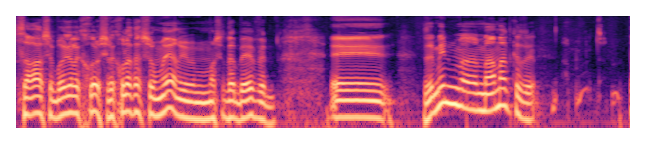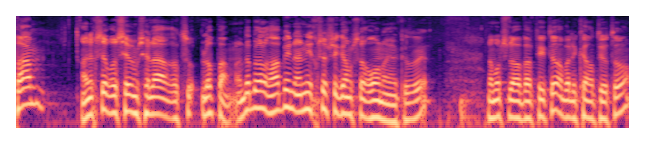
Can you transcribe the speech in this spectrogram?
שרה שברגע לקחו, שלקחו לה את השומר, היא ממש הייתה באבן. זה זה מין מעמד כזה. פעם, אני חושב ראשי ממשלה רצו, לא פעם, אני מדבר על רבין, אני חושב שגם שרון היה כזה, למרות שלא עבדתי איתו, אבל הכרתי אותו.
